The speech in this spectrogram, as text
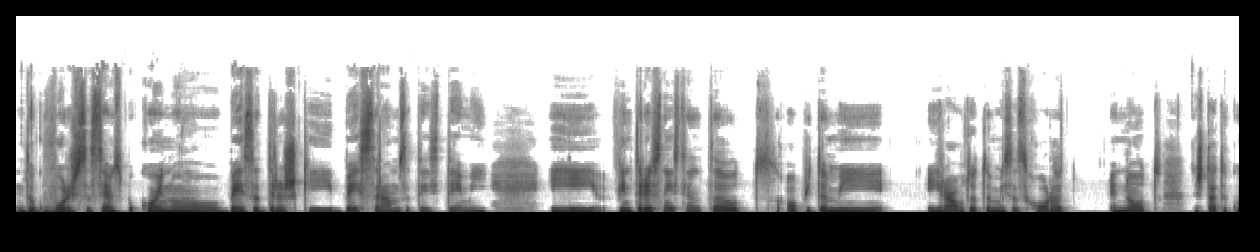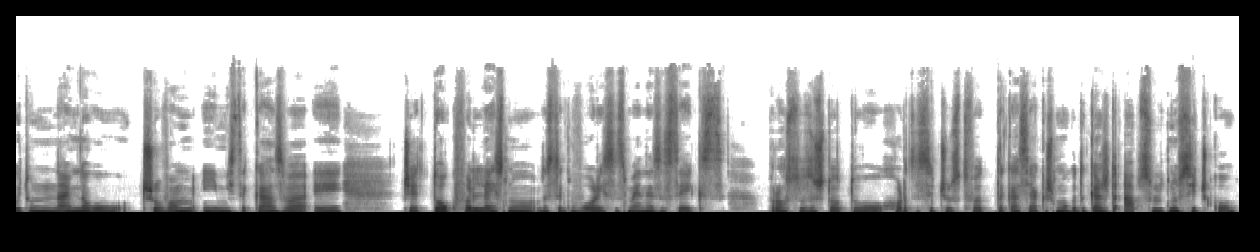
Да говориш съвсем спокойно, да. без задръжки, без срам за тези теми. И в интерес на истината от опита ми и работата ми с хора, едно от нещата, които най-много чувам и ми се казва е, че е толкова лесно да се говори с мене за секс, просто защото хората се чувстват така, сякаш могат да кажат абсолютно всичко,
